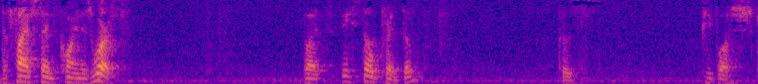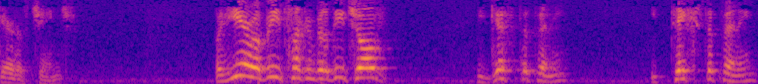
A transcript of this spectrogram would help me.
the five cent coin is worth. But they still print them because people are scared of change. But here, Rabbi Yitzchak Berdichov, he gets the penny, he takes the penny,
